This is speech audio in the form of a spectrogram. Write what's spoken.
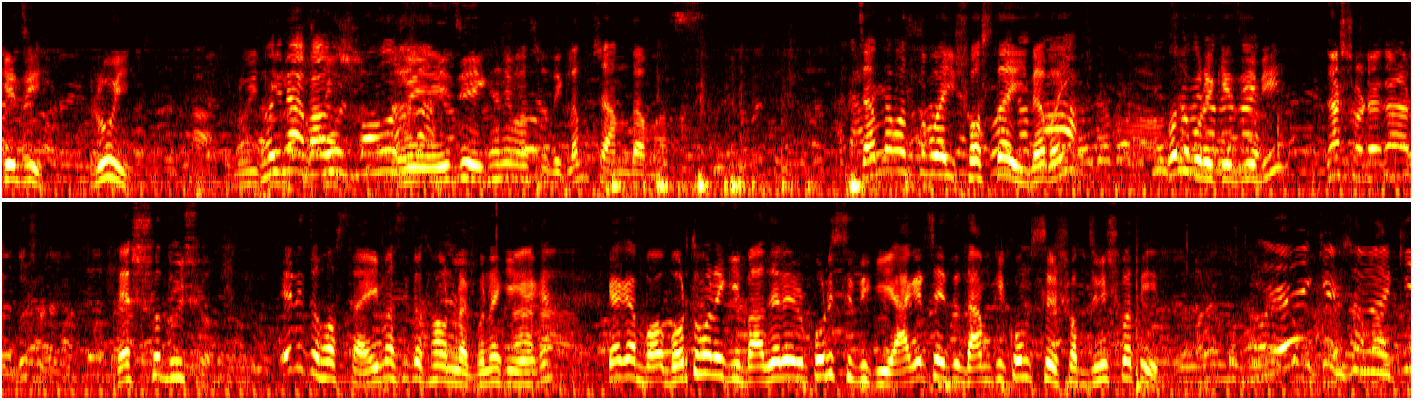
কেজি রুই। রুই এই যে এখানে মাছটা দেখলাম চান্দা মাছ। চান্দা মাছ তো ভাই সস্তাই না ভাই? কত করে কেজি এটি? দেড়শো টাকা আর দুশো টাকা। দেড়শো দুইশো। এটি তো সস্তা এই মাছই তো খাওয়ান লাগবে নাকি কাকা কাকা বর্তমানে কি বাজারের পরিস্থিতি কি? আগের চাইতে দাম কি কমছে সব জিনিসপাতির? কি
